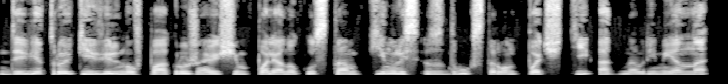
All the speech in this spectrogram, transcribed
Две тройки, вильнув по окружающим поляну кустам, кинулись с двух сторон почти одновременно.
